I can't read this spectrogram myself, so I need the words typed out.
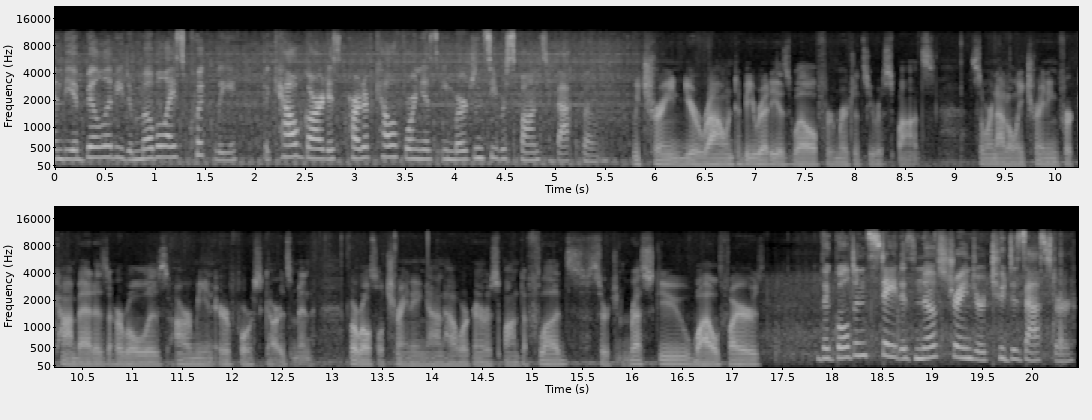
and the ability to mobilize quickly, the Cal Guard is part of California's emergency response backbone. We train year-round to be ready as well for emergency response. So we're not only training for combat as our role is Army and Air Force Guardsmen, but we're also training on how we're going to respond to floods, search and rescue, wildfires. The Golden State is no stranger to disaster.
